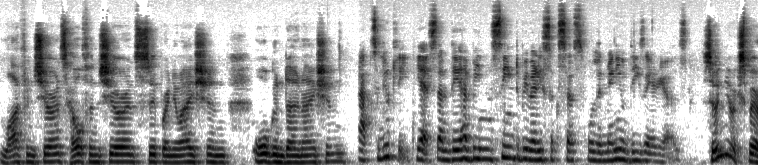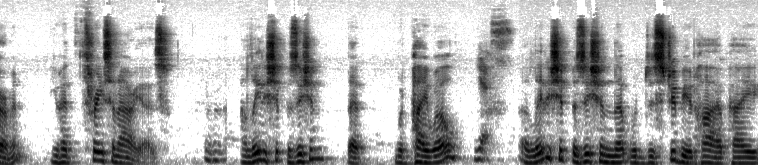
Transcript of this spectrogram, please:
life insurance, health insurance, superannuation, organ donation. Absolutely, yes. And they have been seen to be very successful in many of these areas. So, in your experiment, you had three scenarios mm-hmm. a leadership position that would pay well. Yes. A leadership position that would distribute higher pay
